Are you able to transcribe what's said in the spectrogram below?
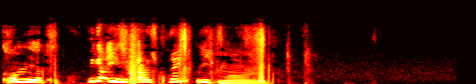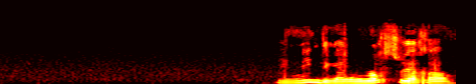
Komm jetzt. Digga, ich, er springt nicht mal. Digga, dann noch schwerer.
